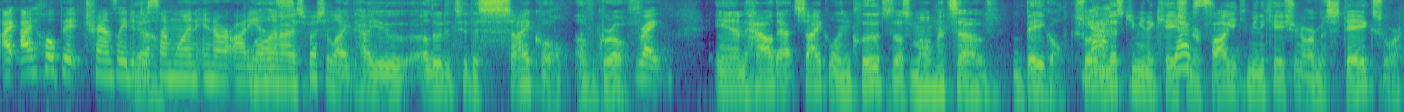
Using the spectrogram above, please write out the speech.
I, I hope it translated Yeah. to someone in our audience. Well, and I especially liked how you alluded to the cycle of growth. right. And how that cycle includes those moments of bagel, sort Yeah. of miscommunication or foggy communication or mistakes or,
